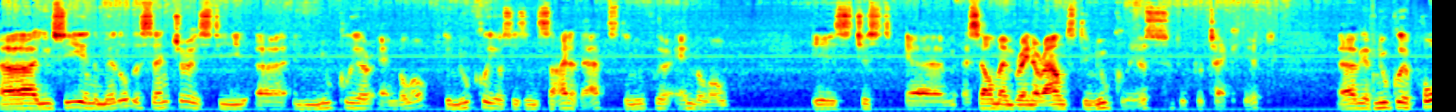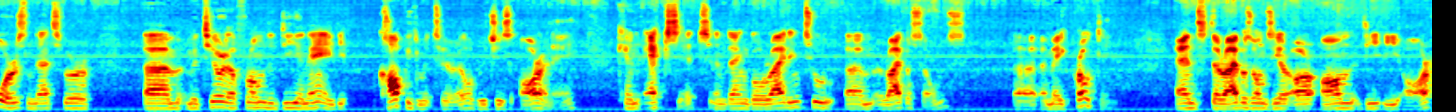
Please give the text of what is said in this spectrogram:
Uh, you see in the middle, the center is the uh, nuclear envelope. The nucleus is inside of that. The nuclear envelope is just um, a cell membrane around the nucleus to protect it. Uh, we have nuclear pores, and that's where um, material from the DNA, the copied material, which is RNA, can exit and then go right into um, ribosomes uh, and make protein. And the ribosomes here are on the ER,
